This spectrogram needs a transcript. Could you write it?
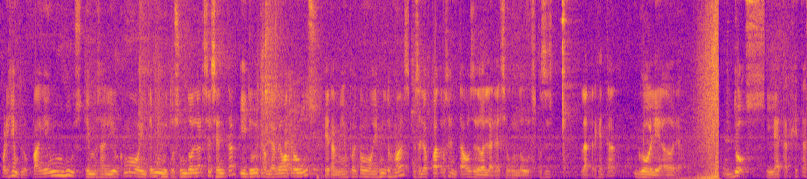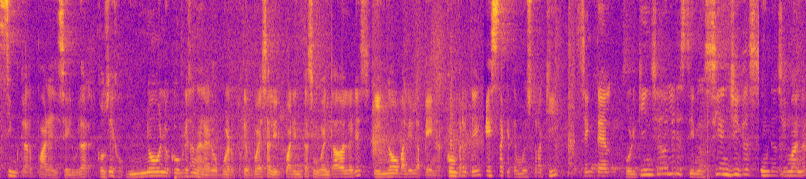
Por ejemplo, pagué un bus que me salió como 20 minutos, 1 dólar 60 y tuve que cambiarme a otro bus que también fue como 10 minutos más. Me salió 4 centavos de dólar el segundo bus. Entonces, la tarjeta goleadora. 2. La tarjeta SIM card para el celular. Consejo, no lo compres en el aeropuerto. Te puede salir 40, 50 dólares y no vale la pena. Cómprate esta que te muestro aquí. Singtel. Por 15 dólares tienes 100 gigas una semana.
